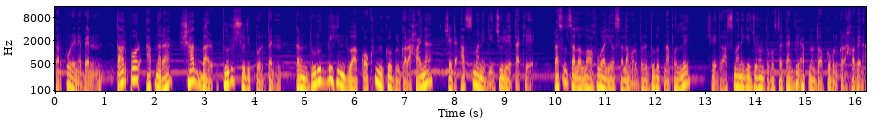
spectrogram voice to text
পার পড়ে নেবেন। তারপর আপনারা সাতবার দুরুদ শরীফ পড়বেন। কারণ দুরুদবিহীন দোয়া কখনোই কবুল করা হয় না, সেটা আসমানে গিয়ে ঝুলিয়ে থাকে। রাসুল সাল্লাহু আলী আসাল্লামর উপরে দূরত না পড়লে সেই দোয়া আসমানে গিয়ে জ্বলন্ত অবস্থায় থাকবে, আপনার দোয়া কবুল করা হবে না।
